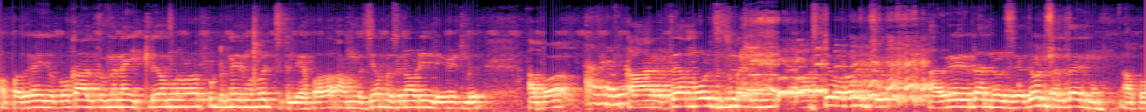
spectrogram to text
അപ്പൊ അത് കഴിഞ്ഞപ്പോ കാലത്തൊന്ന് നൈറ്റിൽ നമ്മൾ ഫുഡും കാര്യങ്ങളൊന്നും വെച്ചിട്ടില്ല അപ്പൊ അമ്മച്ചി അപ്പച്ചനും അവിടെ ഉണ്ട് വീട്ടിൽ അപ്പൊ. കാലത്ത് അമ്മ വിളിച്ചിട്ടുണ്ടായിരുന്നു ഫസ്റ്റ് ഓളെ വിളിച്ചു അത് കഴിഞ്ഞിട്ട് അന്വേഷിച്ചു ജോലി സ്ഥലത്തായിരുന്നു അപ്പൊ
